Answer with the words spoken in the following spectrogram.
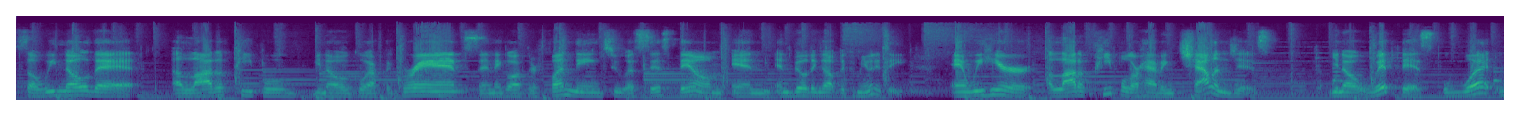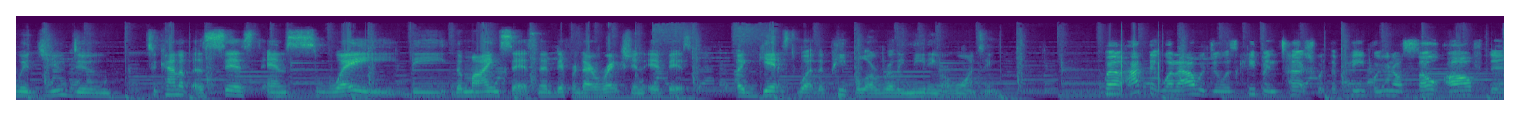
So we know that a lot of people, you know, go after grants and they go after funding to assist them in in building up the community. And we hear a lot of people are having challenges, you know, with this. What would you do to kind of assist and sway the the mindsets in a different direction if it's against what the people are really needing or wanting? Well, I think what I would do is keep in touch with the people. You know, so often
